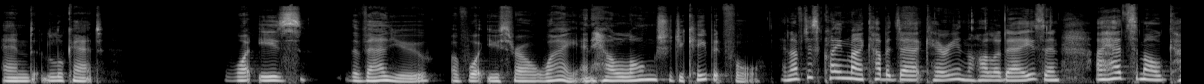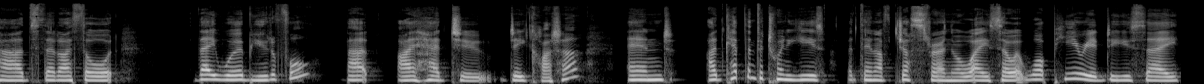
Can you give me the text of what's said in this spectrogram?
and look at what is the value of what you throw away and how long should you keep it for? And I've just cleaned my cupboards out, Kerry, in the holidays, and I had some old cards that I thought they were beautiful, but I had to declutter and I'd kept them for 20 years, but then I've just thrown them away. So at what period do you say,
